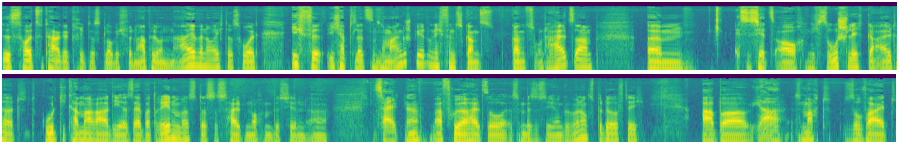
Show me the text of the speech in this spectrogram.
Ist heutzutage kriegt es, glaube ich, für einen Apfel und ein Ei, wenn ihr euch das holt. Ich, ich habe es letztens nochmal angespielt und ich finde es ganz, ganz unterhaltsam. Ähm, es ist jetzt auch nicht so schlecht gealtert. Gut, die Kamera, die ihr selber drehen müsst, das ist halt noch ein bisschen äh, Zeit, ne? War früher halt so, ist ein bisschen gewöhnungsbedürftig. Aber ja, es macht soweit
